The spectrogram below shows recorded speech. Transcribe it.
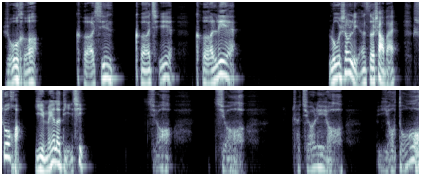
如何？可心，可奇，可烈？”卢生脸色煞白，说话已没了底气。酒，酒，这酒里有，有毒。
